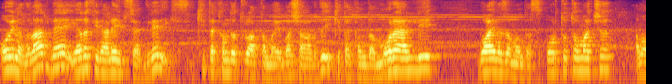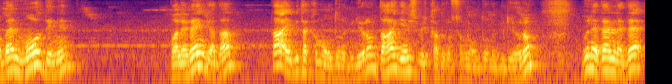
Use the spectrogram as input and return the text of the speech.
oynadılar ve yarı finale yükseldiler. İki, iki takım da tur atlamayı başardı. İki takım da moralli. Bu aynı zamanda spor toto maçı. Ama ben Molde'nin Valerenga'dan daha iyi bir takım olduğunu biliyorum. Daha geniş bir kadrosunun olduğunu biliyorum. Bu nedenle de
